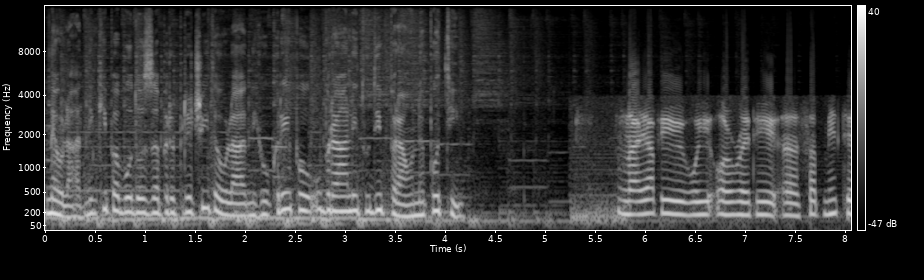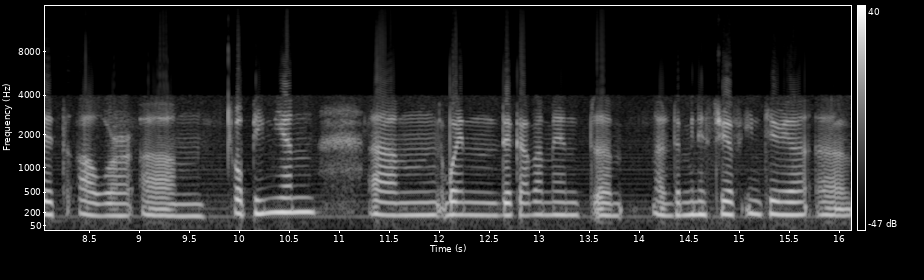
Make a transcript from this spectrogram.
nevladniki pa bodo za preprečitev vladnih ukrepov ubrali tudi pravne poti. Nayavi, we already uh, submitted our um, opinion um, when the government, um, uh, the Ministry of Interior, uh,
